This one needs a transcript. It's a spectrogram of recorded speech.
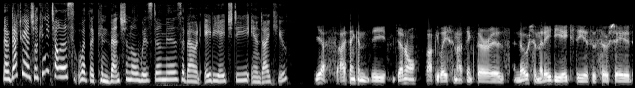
Now, Dr. Antshel, can you tell us what the conventional wisdom is about ADHD and IQ? Yes, I think in the general population, I think there is a notion that ADHD is associated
